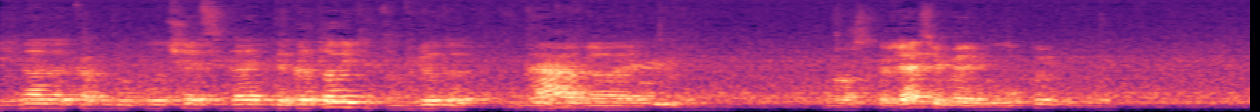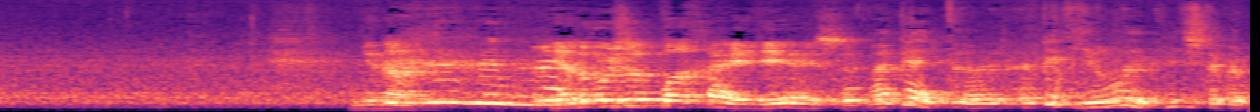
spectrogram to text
И надо, как бы, получается, дать доготовить это блюдо, Да. Можно сказать, я тебя и глупый. Не надо. Я думаю, что это плохая идея, Миша. Опять, э, опять ярлык, видишь, такой.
